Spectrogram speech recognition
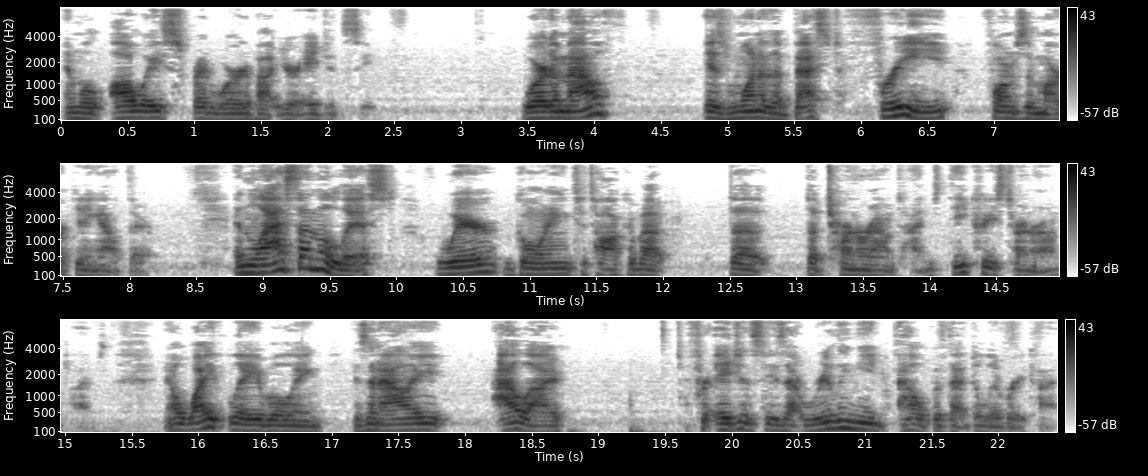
and will always spread word about your agency. Word of mouth is one of the best free forms of marketing out there. And last on the list, we're going to talk about the, the turnaround times, decreased turnaround times. Now, white labeling is an ally, ally for agencies that really need help with that delivery time.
